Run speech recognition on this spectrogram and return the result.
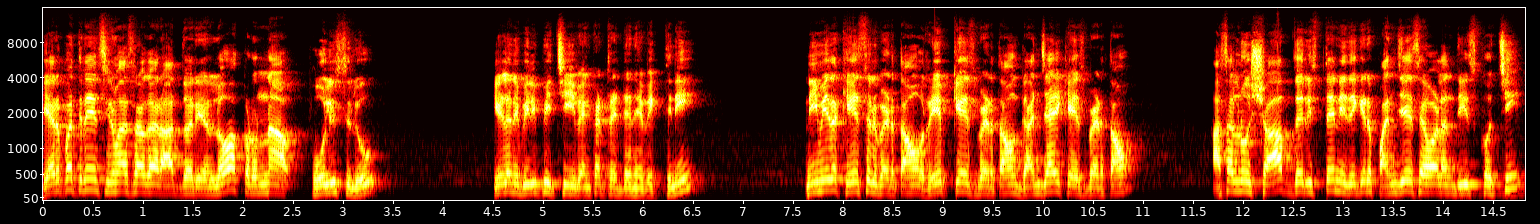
ఎరపతినేని శ్రీనివాసరావు గారి ఆధ్వర్యంలో అక్కడున్న పోలీసులు వీళ్ళని పిలిపించి వెంకటరెడ్డి అనే వ్యక్తిని నీ మీద కేసులు పెడతాం రేప్ కేసు పెడతాం గంజాయి కేసు పెడతాం. అసలు నువ్వు షాప్ ధరిస్తే నీ దగ్గర పనిచేసే వాళ్ళని తీసుకొచ్చి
